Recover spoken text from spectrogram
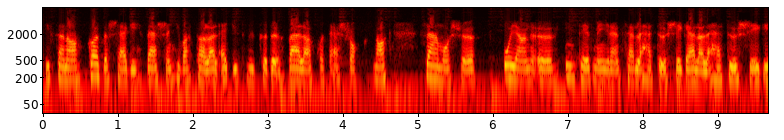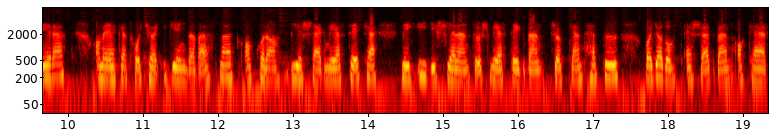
hiszen a gazdasági versenyhivatallal együttműködő vállalkozásoknak számos olyan ö, intézményrendszer lehetősége el a lehetőségére, amelyeket, hogyha igénybe vesznek, akkor a bírság mértéke még így is jelentős mértékben csökkenthető, vagy adott esetben akár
